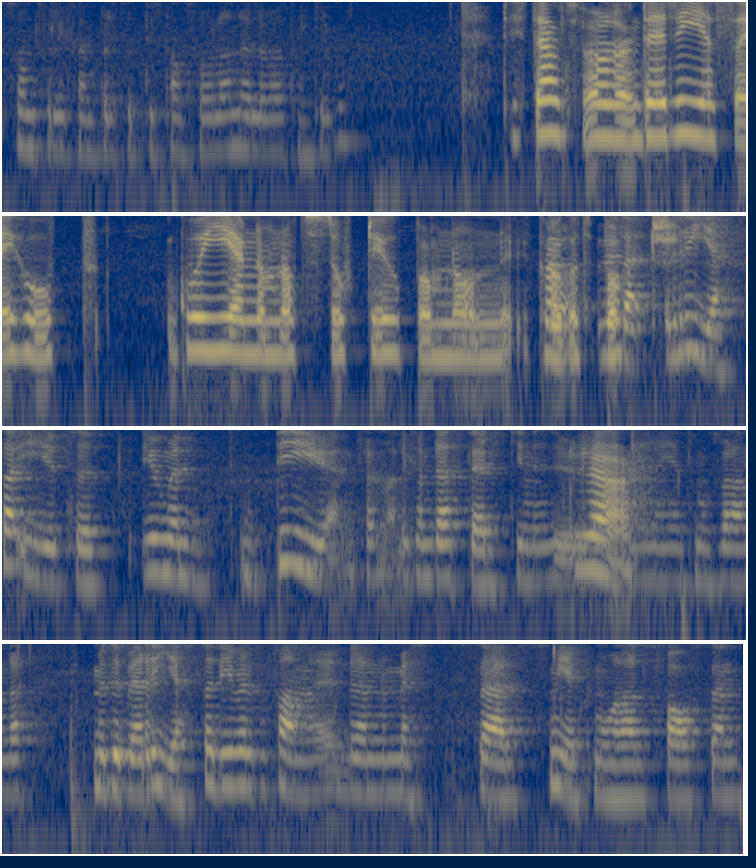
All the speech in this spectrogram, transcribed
Som till exempel typ distansförhållande eller vad tänker du på? Distansförhållande, resa ihop, gå igenom något stort ihop om någon har Ja, gått vänta, bort. Resa är ju typ, jo men det är ju en femma, liksom, där stärker ni ju Ja. relationen gentemot varandra. Men typ en resa, det är väl för fan den mest så här, smekmånadsfasen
